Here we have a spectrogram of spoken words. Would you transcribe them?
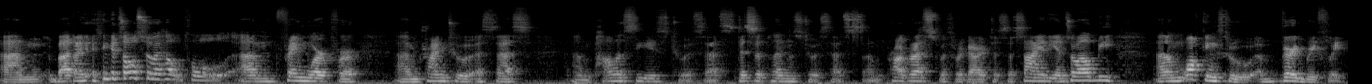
Um, but I, I, think it's also a helpful um, framework for um, trying to assess um, policies, to assess disciplines, to assess um, progress with regard to society. And so I'll be um, walking through uh, very briefly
